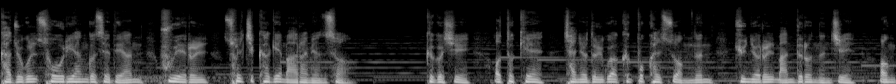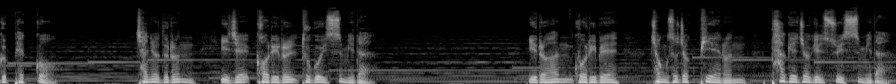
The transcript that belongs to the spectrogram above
가족을 소홀히 한 것에 대한 후회를 솔직하게 말하면서 그것이 어떻게 자녀들과 극복할 수 없는 균열을 만들었는지 언급했고 자녀들은 이제 거리를 두고 있습니다. 이러한 고립의 정서적 피해는 파괴적일 수 있습니다.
